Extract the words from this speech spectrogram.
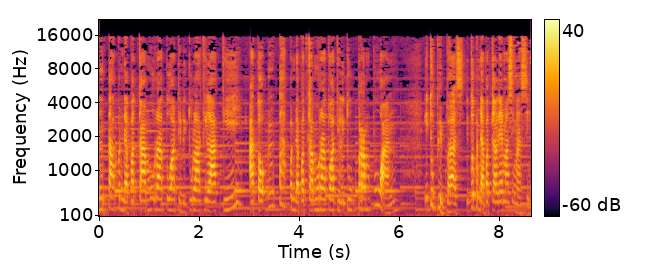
entah pendapat kamu Ratu Adil itu laki-laki atau entah pendapat kamu Ratu Adil itu perempuan, itu bebas, itu pendapat kalian masing-masing.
